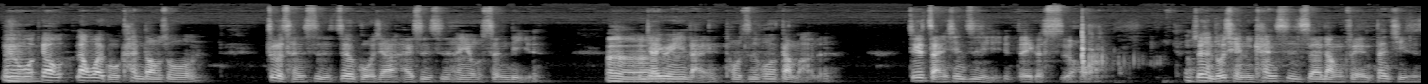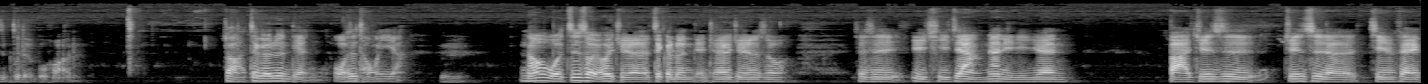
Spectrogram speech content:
因为我嗯要让外国看到说，这个城市、这个国家还是是很有生力的，嗯，人家愿意来投资或干嘛的，这些展现自己的一个实话。所以很多钱你看似是在浪费，但其实是不得不花的。对啊，这个论点我是同意啊。嗯，然后我之所以会觉得这个论点，就会觉得说，就是与其这样，那你宁愿把军事军事的经费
